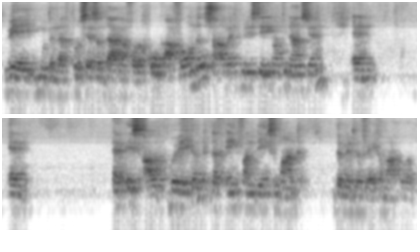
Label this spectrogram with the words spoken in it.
Wij moeten dat proces dat daarna volgt ook afronden samen met het ministerie van Financiën. En, en er is al berekend dat eind van deze maand de middelen vrijgemaakt worden.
